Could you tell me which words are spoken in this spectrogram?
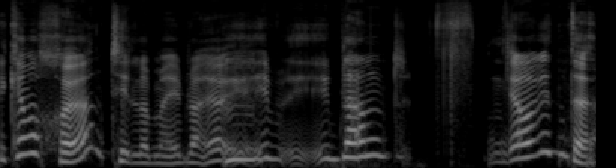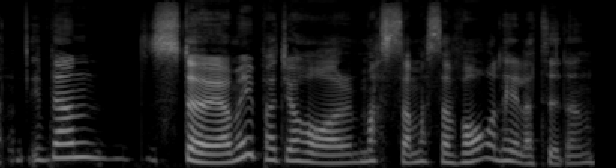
Det kan vara skönt till och med ibland. Jag, Mm. Ibland, jag vet inte, ibland stör jag mig på att jag har massa, massa val hela tiden.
